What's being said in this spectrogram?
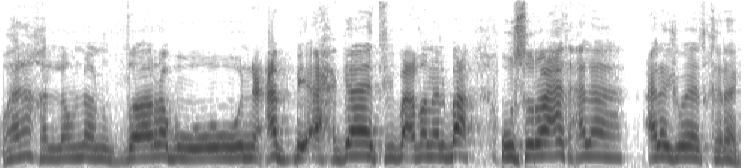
ولا خلونا نتضارب ونعبي احقاد في بعضنا البعض وصراعات على على شوية خرق.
